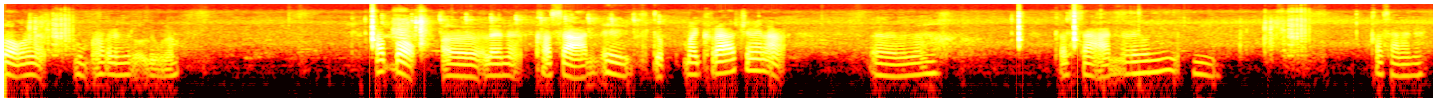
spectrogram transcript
บอกนั่นแหละ ผมอัพอะไรไม่รู้ลืมแล้ว อัพบอก เอ่ออะไรนะข่าวสาร เออเกี่ยวกับ Minecraft ใช่ไหมล่ะ เออแล้วข่าวสารอะไรพวกนี้ข่าวสารอะไรนะ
